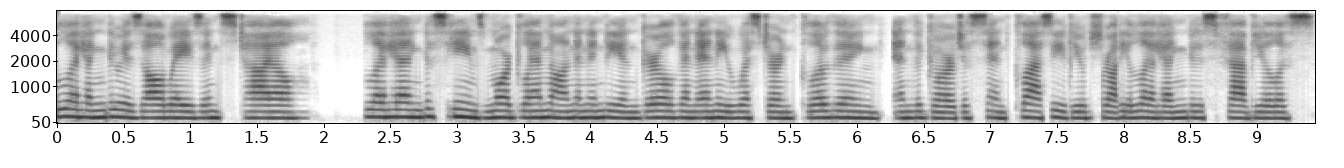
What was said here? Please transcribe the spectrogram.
lehenga is always in style. Lehenga seems more glam on an Indian girl than any Western clothing, and the gorgeous and classy Gujarati lehenga is fabulous.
